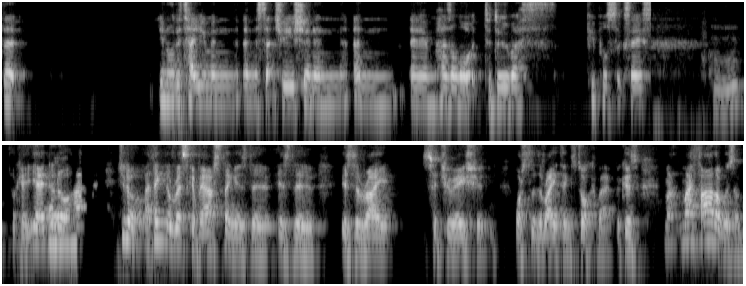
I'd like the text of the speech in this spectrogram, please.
that you know the time and, and the situation and and um, has a lot to do with people's success. Mm-hmm. Okay, yeah, no, no. Um, I, you know, I think the risk averse thing is the is the is the right situation. The, the right thing to talk about? Because my, my father was a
